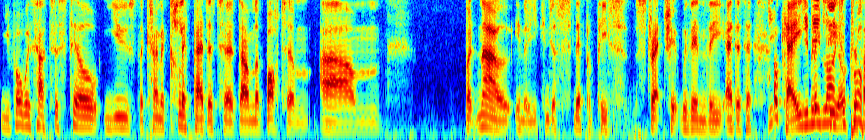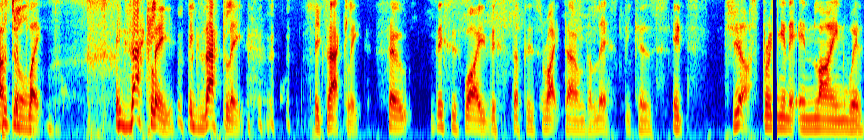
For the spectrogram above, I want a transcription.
you've always had to still use the kind of clip editor down the bottom. Um, but now, you know, you can just snip a piece, stretch it within the editor. Okay, you mean like deal, a proper Just like exactly, exactly, exactly. So this is why this stuff is right down the list because it's just bringing it in line with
